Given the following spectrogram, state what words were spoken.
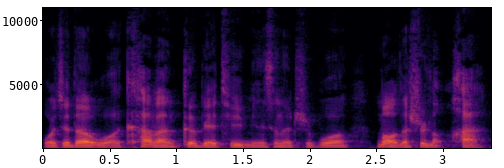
我觉得我看完个别体育明星的直播冒的是冷汗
